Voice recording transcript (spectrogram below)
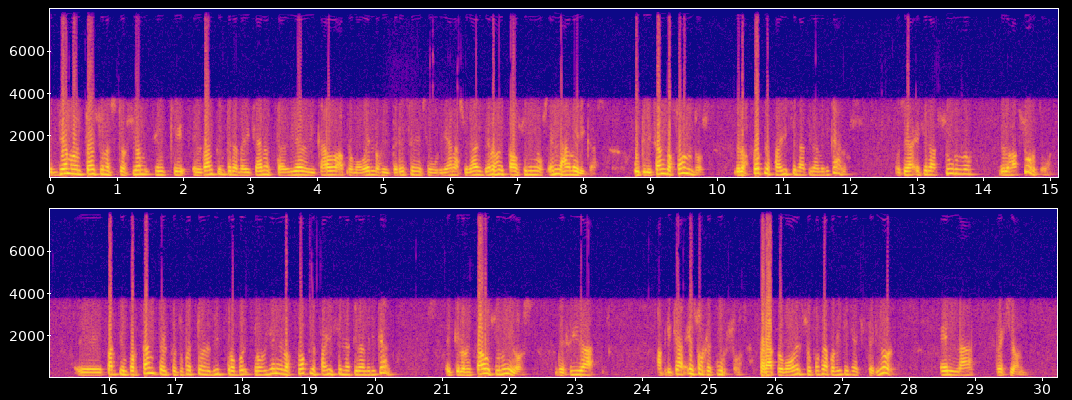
Tendríamos entonces una situación en que el Banco Interamericano estaría dedicado a promover los intereses de seguridad nacional de los Estados Unidos en las Américas, utilizando fondos de los propios países latinoamericanos. O sea, es el absurdo de los absurdos. Eh, parte importante del presupuesto del BID proviene de los propios países latinoamericanos. El que los Estados Unidos decida aplicar esos recursos para promover su propia política exterior en la región,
